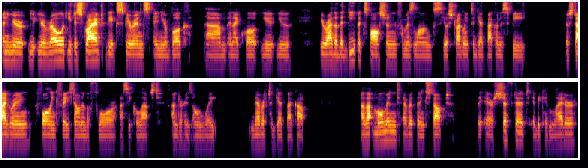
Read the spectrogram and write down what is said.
and your you wrote you described the experience in your book um, and i quote you you you rather the deep expulsion from his lungs he was struggling to get back on his feet staggering, falling face down on the floor as he collapsed under his own weight, never to get back up. At that moment, everything stopped. The air shifted, it became lighter,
